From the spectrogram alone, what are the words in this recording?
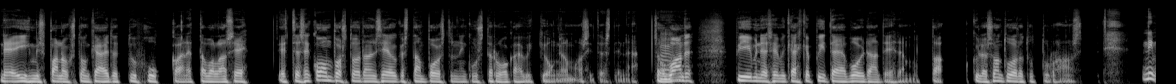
Ne ihmispanokset on käytetty hukkaan, että tavallaan se – että se kompostoidaan, niin se ei oikeastaan poistu niin kuin sitä ruokahävikki-ongelmaa sitten enää. Se on mm. vaan viimeinen se, mikä ehkä pitää ja voidaan tehdä, mutta kyllä se on tuotettu turhaan sitten. Niin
